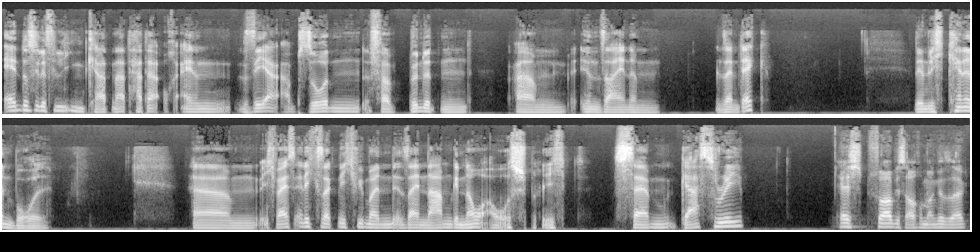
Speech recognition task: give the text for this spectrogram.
endlos viele Fliegenkarten hat, hat er auch einen sehr absurden Verbündeten ähm, in seinem in seinem Deck, nämlich Cannonball. Ähm, ich weiß ehrlich gesagt nicht, wie man seinen Namen genau ausspricht. Sam Guthrie. Echt, so habe ich es auch immer gesagt.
